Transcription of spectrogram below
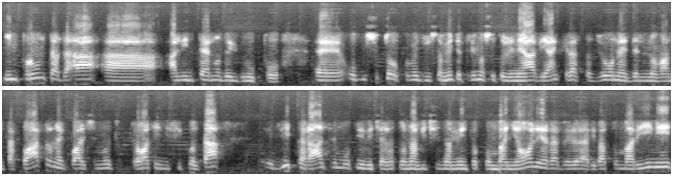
impronta da, a, all'interno del gruppo. Eh, ho vissuto, come giustamente prima sottolineavi, anche la stagione del 94 nel quale siamo trovati in difficoltà lì per altri motivi c'era stato un avvicinamento con Bagnoli, era arrivato Marini,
